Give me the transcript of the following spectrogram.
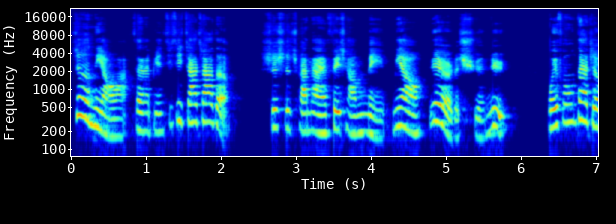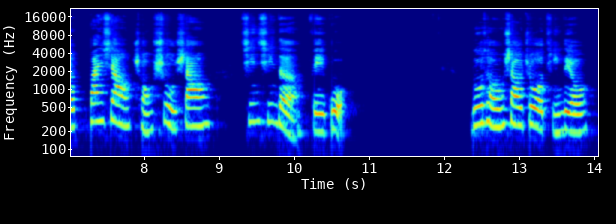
这个鸟啊，在那边叽叽喳喳的，时时传来非常美妙悦耳的旋律。微风带着欢笑从树梢轻轻地飞过，如同稍作停留。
